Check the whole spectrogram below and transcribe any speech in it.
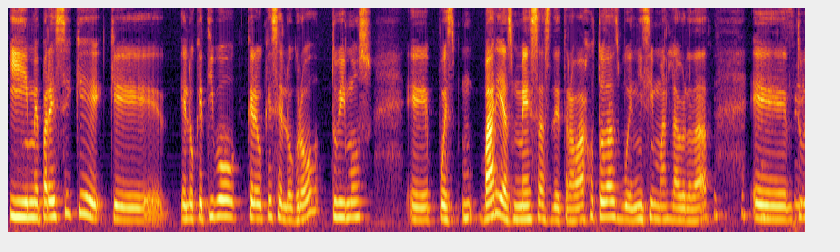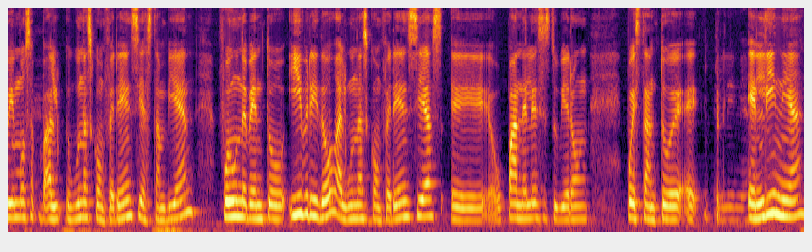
Y me parece que, que, el objetivo creo que se logró. Tuvimos eh, pues varias mesas de trabajo, todas buenísimas, la verdad. Eh, tuvimos algunas conferencias también. Fue un evento híbrido, algunas conferencias eh, o paneles estuvieron pues tanto en, línea.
